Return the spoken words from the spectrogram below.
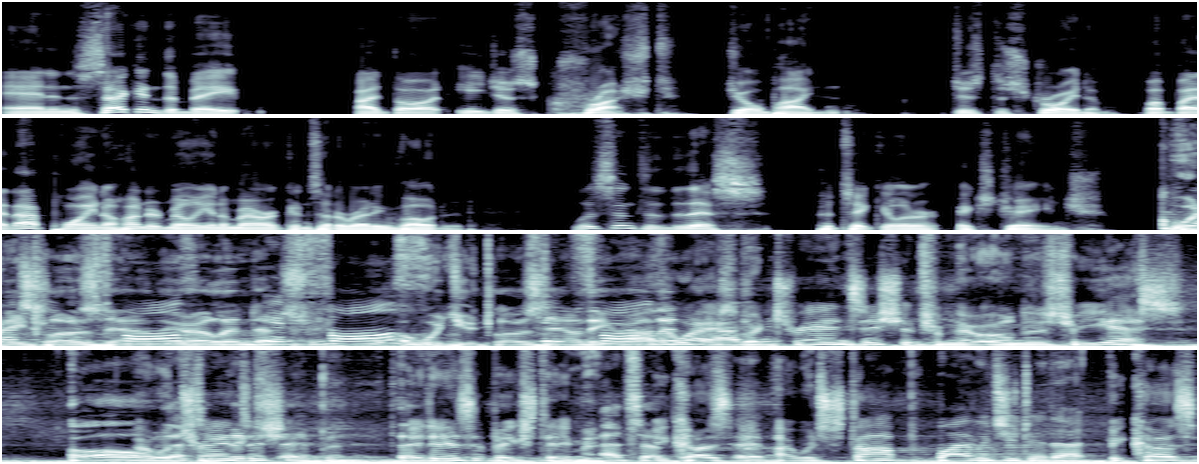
And in the second debate, I thought he just crushed Joe Biden, just destroyed him. But by that point, 100 million Americans had already voted. Listen to this particular exchange. Would he close down the oil industry? It falls. Would you close It down the falls. oil By the way, I industry? would transition from the oil industry, yes. Oh, I would that's a big transition. statement. That- it is a big statement. That's a big because statement. I would stop Why would you do that? because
